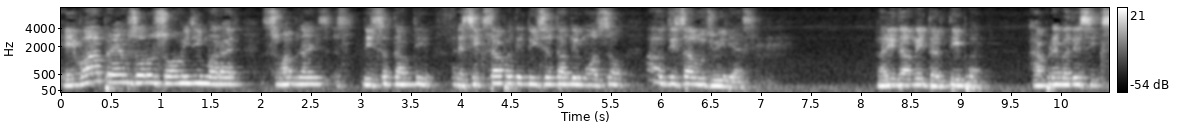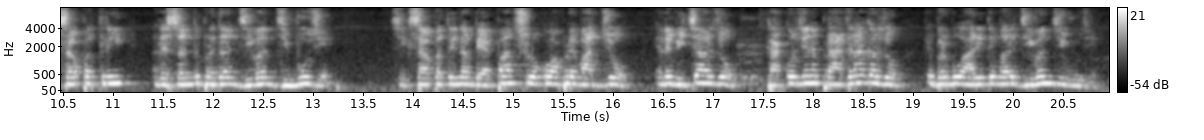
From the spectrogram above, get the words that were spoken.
એવા પ્રેમ સ્વરૂપ સ્વામીજી મહારાજ સ્વામિનારાયણ દ્વિશતાબ્દી અને શિક્ષાપતિ દ્વિશતાબ્દી મહોત્સવ આવતી સાલ ઉજવી રહ્યા છે. હરિધામની ધરતી પર આપણે બધે શિક્ષાપત્રી અને સંત પ્રધાન જીવન જીવવું છે. શિક્ષાપત્રીના બે પાંચ શ્લોકો આપણે વાંચજો. એને વિચારજો, ઠાકોરજીને પ્રાર્થના કરજો કે પ્રભુ, આ રીતે મારે જીવન જીવવું છે.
